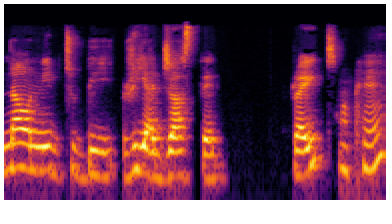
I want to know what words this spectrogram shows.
now need to be readjusted, right? Okay.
